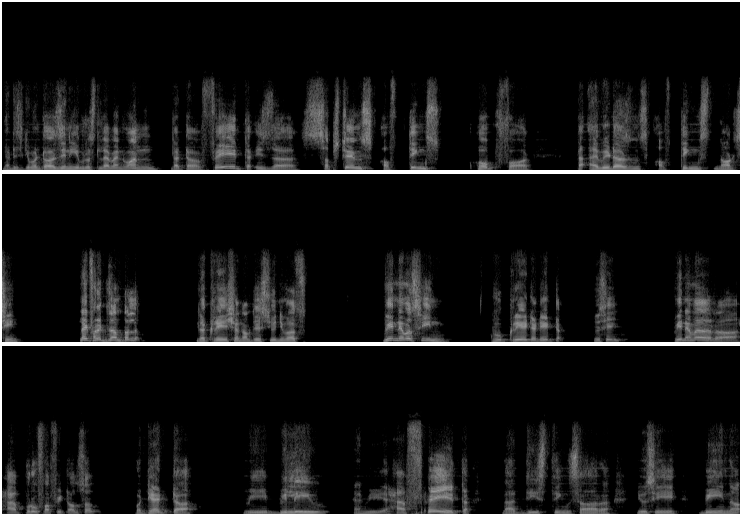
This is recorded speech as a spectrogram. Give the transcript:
That is given to us in Hebrews 11 1 that uh, faith is the substance of things hoped for, the evidence of things not seen. Like, for example, the creation of this universe. We never seen who created it. You see, we never uh, have proof of it also, but yet uh, we believe and we have faith that these things are, uh, you see, being uh,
